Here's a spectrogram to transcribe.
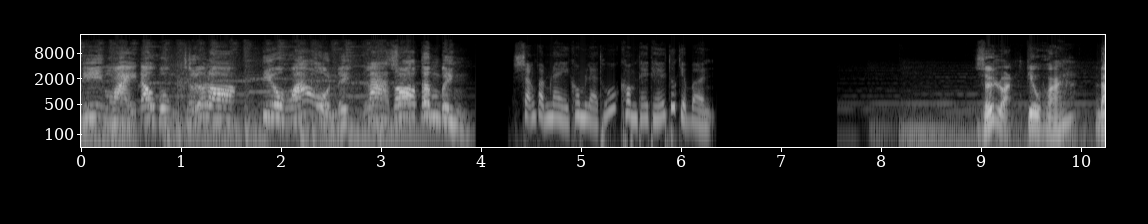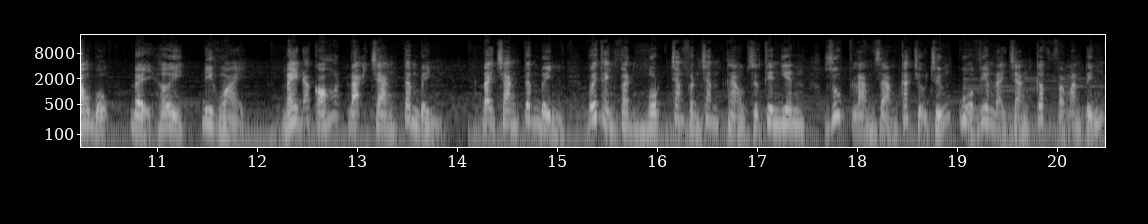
Đi ngoài đau bụng chớ lo, tiêu hóa ổn định là do tâm bình. Sản phẩm này không là thuốc, không thay thế thuốc chữa bệnh. Rối loạn tiêu hóa, đau bụng, đầy hơi, đi ngoài, nay đã có đại tràng tâm bình. Đại tràng tâm bình với thành phần 100% thảo dược thiên nhiên giúp làm giảm các triệu chứng của viêm đại tràng cấp và mãn tính,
